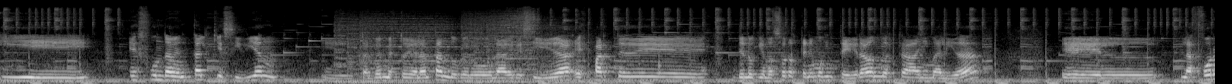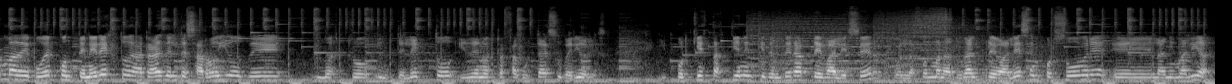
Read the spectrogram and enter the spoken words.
Y es fundamental que si bien, tal vez me estoy adelantando, pero la agresividad es parte de, de lo que nosotros tenemos integrado en nuestra animalidad, el, la forma de poder contener esto es a través del desarrollo de nuestro intelecto y de nuestras facultades superiores. Y porque estas tienen que tender a prevalecer, o en la forma natural prevalecen por sobre eh, la animalidad,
